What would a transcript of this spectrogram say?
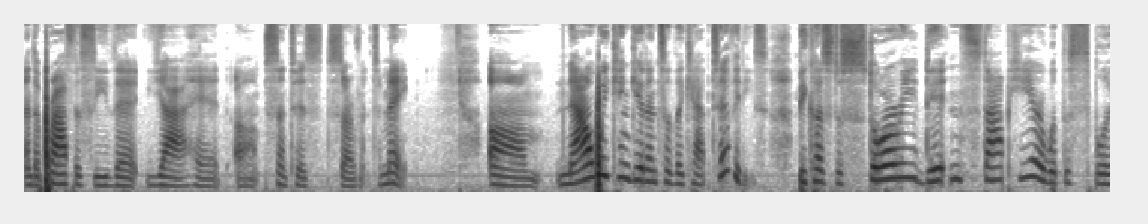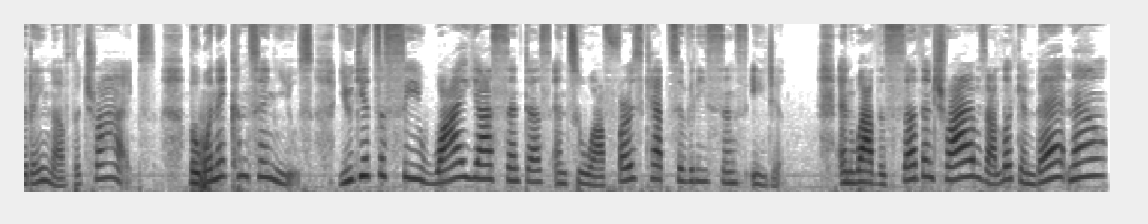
and the prophecy that Yah had um, sent his servant to make. Um, now we can get into the captivities because the story didn't stop here with the splitting of the tribes. But when it continues, you get to see why Yah sent us into our first captivity since Egypt. And while the southern tribes are looking bad now,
